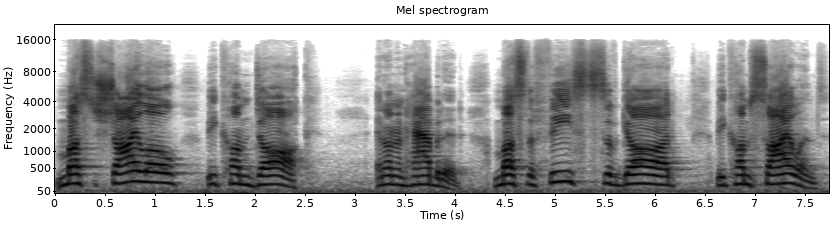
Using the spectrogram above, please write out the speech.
Must Shiloh become dark and uninhabited? Must the feasts of God become silent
